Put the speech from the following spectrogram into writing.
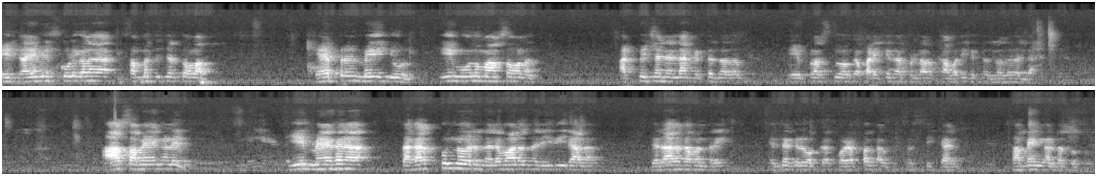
ഈ ഡ്രൈവിംഗ് സ്കൂളുകളെ സംബന്ധിച്ചിടത്തോളം ഏപ്രിൽ മെയ് ജൂൺ ഈ മൂന്ന് മാസമാണ് അഡ്മിഷൻ എല്ലാം കിട്ടുന്നതും ഈ പ്ലസ് ടു ഒക്കെ പഠിക്കുന്ന പിള്ളേർക്ക് അവധി കിട്ടുന്നതും എല്ലാം. ആ സമയങ്ങളിൽ ഈ മേഖല തകർക്കുന്ന ഒരു നിലപാടെന്ന രീതിയിലാണ് ഗതാഗത മന്ത്രി എന്തെങ്കിലുമൊക്കെ കുഴപ്പങ്ങൾ സൃഷ്ടിക്കാൻ സമയം കണ്ടെത്തുന്നത്.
